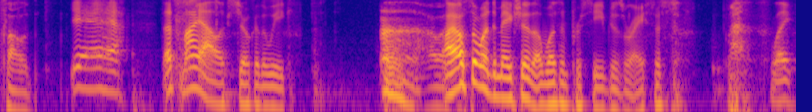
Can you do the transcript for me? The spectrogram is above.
Solid. Yeah, that's my Alex joke of the week. I also wanted to make sure that wasn't perceived as racist. like,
